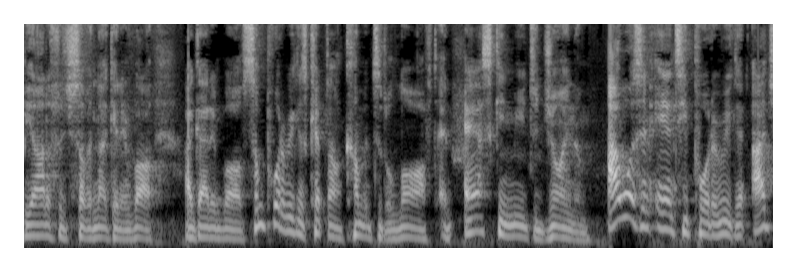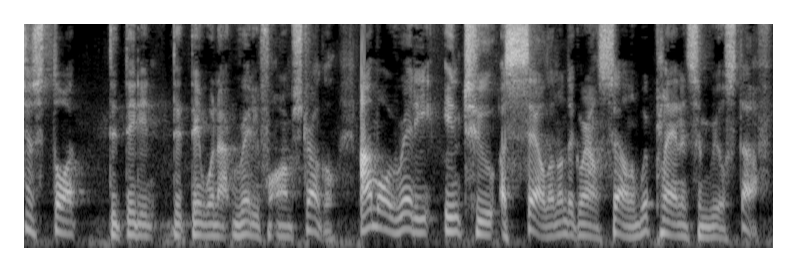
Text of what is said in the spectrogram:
be honest with yourself and not get involved. I got involved. Some Puerto Ricans kept on coming to the loft and asking me to join them. I wasn't anti-Puerto Rican. I just thought that they didn't, that they were not ready for armed struggle. I'm already into a cell, an underground cell, and we're planning some real stuff.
